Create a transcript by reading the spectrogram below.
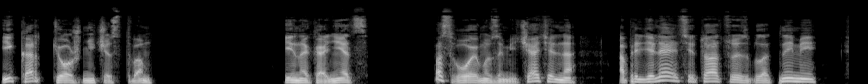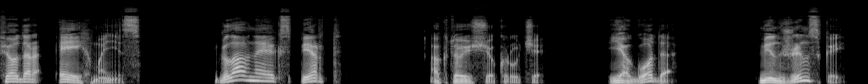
и картежничеством. И, наконец, по-своему замечательно определяет ситуацию с блатными Федор Эйхманис. Главный эксперт, а кто еще круче? Ягода? Минжинской?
